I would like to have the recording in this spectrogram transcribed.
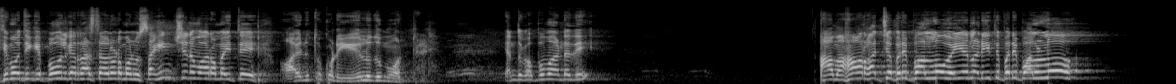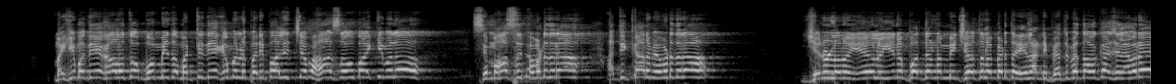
తిమోతికి పౌలు గారు రాస్తే మనం సహించిన వారం అయితే ఆయనతో కూడా ఏలుదుము అంటాడు. ఎంత గొప్ప మాట అది. ఆ మహారాజ్య పరిపాలనలో వెయ్యేళ్ళ నీతి పరిపాలనలో మహిమ దేహాలతో భూమి మీద మట్టి దేహములను పరిపాలించే మహాసౌభాగ్యములో సింహాసనం ఎవడదరా? అధికారం ఎవడదరా? జనులను ఏలు ఈనుపద్దడం మీ చేతిలో పెడతారు. ఇలాంటి పెద్ద పెద్ద అవకాశాలు ఎవరే?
